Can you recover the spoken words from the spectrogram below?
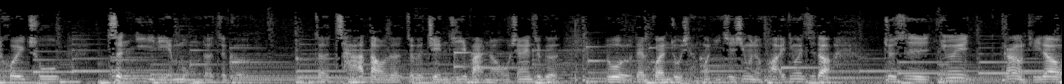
推出正义联盟的这个的查导的这个剪辑版哦，我相信这个如果有在关注相关影视新闻的话，一定会知道，就是因为刚刚有提到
